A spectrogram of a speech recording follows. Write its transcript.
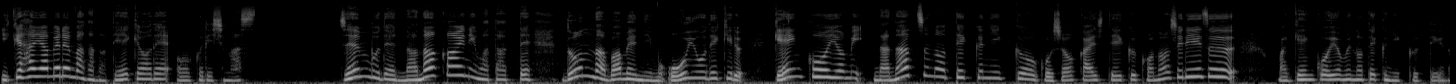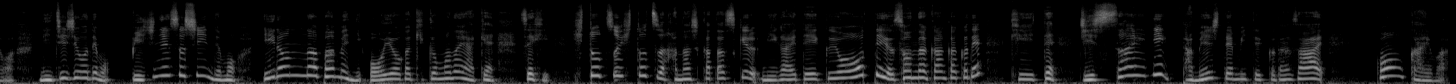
池早メルマガの提供でお送りします。全部で7回にわたってどんな場面にも応用できる原稿読み7つのテクニックをご紹介していくこのシリーズ。まあ、原稿読みのテクニックっていうのは日常でもビジネスシーンでもいろんな場面に応用が効くものやけんぜひ一つ一つ話し方スキル磨いていくよっていうそんな感覚で聞いて実際に試してみてください。今回は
